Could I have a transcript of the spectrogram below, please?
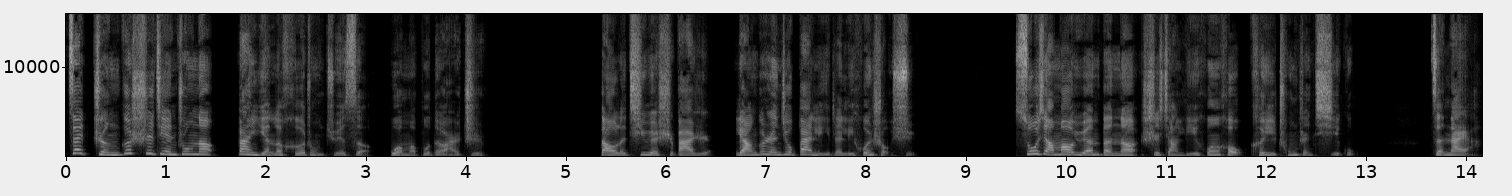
在整个事件中呢，扮演了何种角色，我们不得而知。到了七月十八日，两个人就办理了离婚手续。苏小茂原本呢是想离婚后可以重整旗鼓，怎奈啊。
